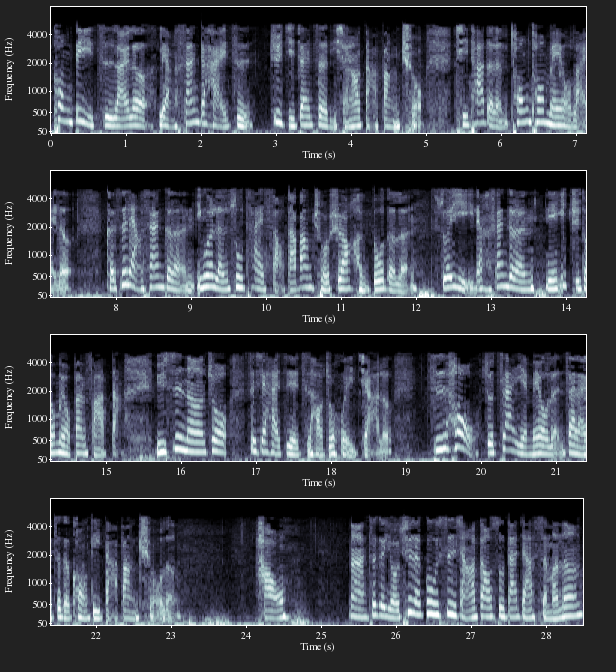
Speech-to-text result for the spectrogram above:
空地只来了两三个孩子。聚集在这里想要打棒球，其他的人通通没有来了。可是两三个人因为人数太少，打棒球需要很多的人，所以两三个人连一局都没有办法打。于是呢，就这些孩子也只好就回家了。之后就再也没有人再来这个空地打棒球了。好，那这个有趣的故事想要告诉大家什么呢？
